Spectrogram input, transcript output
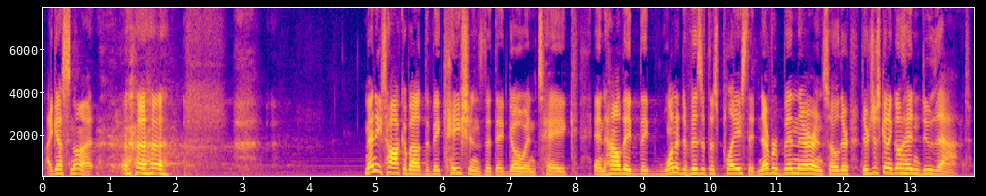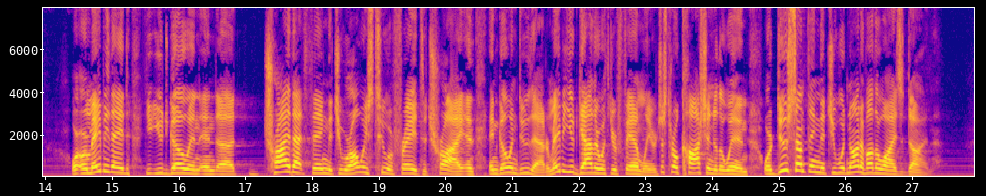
I guess not. Many talk about the vacations that they'd go and take and how they they wanted to visit this place. They'd never been there, and so they're, they're just going to go ahead and do that. Or, or maybe they'd, you'd go and, and uh, try that thing that you were always too afraid to try and, and go and do that. Or maybe you'd gather with your family or just throw caution to the wind or do something that you would not have otherwise done.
